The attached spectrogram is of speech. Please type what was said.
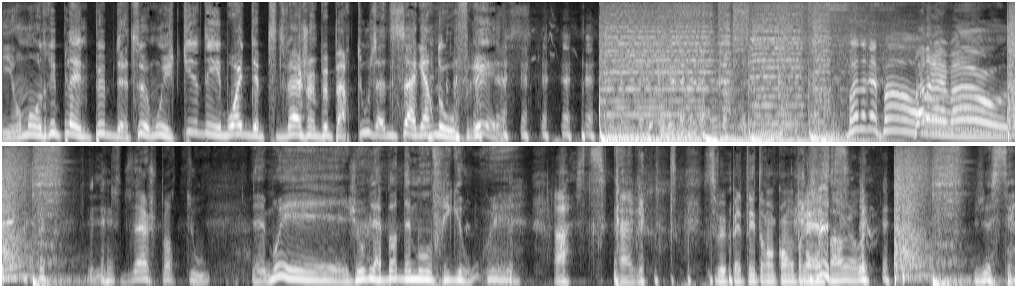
ils ont montré plein de pubs de ça. Moi, je quitte des boîtes de petites vaches un peu partout. Ça dit ça garde au frais. Bonne réponse! Bonne réponse! Des petites vaches partout. Euh, moi, euh, j'ouvre la porte de mon frigo. Euh, Ah, arrête. tu veux péter ton compresseur, là? Je sais.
